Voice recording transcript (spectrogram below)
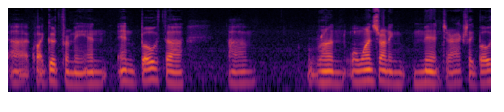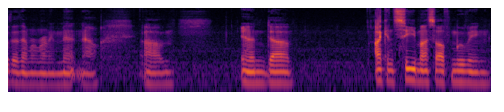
uh, quite good for me, and and both uh, um, run. Well, one's running Mint, or actually both of them are running Mint now, um, and uh, I can see myself moving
